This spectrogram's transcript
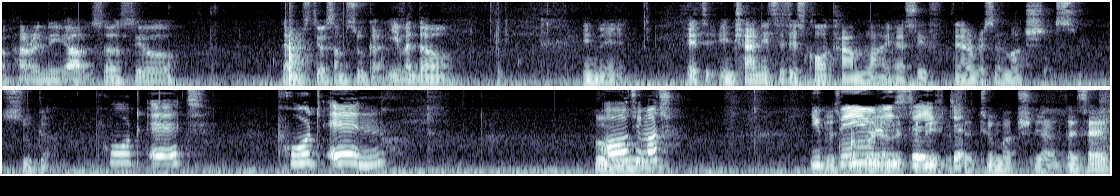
Apparently, yeah, so still there is still some sugar, even though in uh, it in Chinese it is called tam lai, as if there isn't much sugar. Poured it, poured in. Ooh. Oh, too much. You it's barely saved bit, it. Too much. Yeah, they say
